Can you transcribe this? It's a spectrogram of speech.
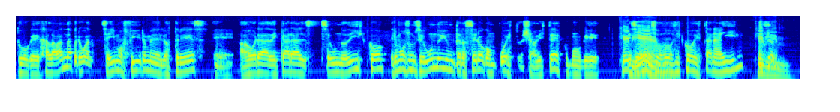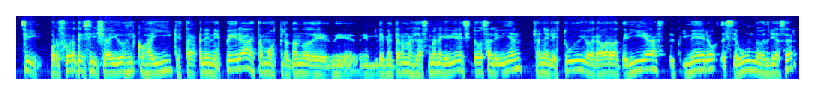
tuvo que dejar la banda, pero bueno, seguimos firmes los tres. Eh, ahora de cara al segundo disco, tenemos un segundo y un tercero compuesto ya, ¿viste? Es como que esos dos discos están ahí. Qué bien. Sí, por suerte sí, ya hay dos discos ahí que están en espera. Estamos tratando de, meternos la semana que viene, si todo sale bien, ya en el estudio a grabar baterías, el primero, el segundo vendría a ser.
